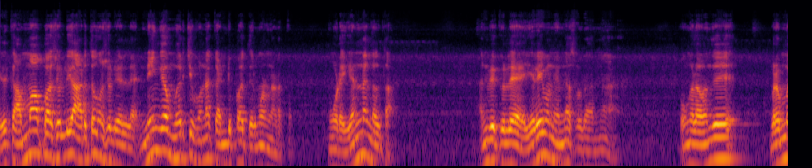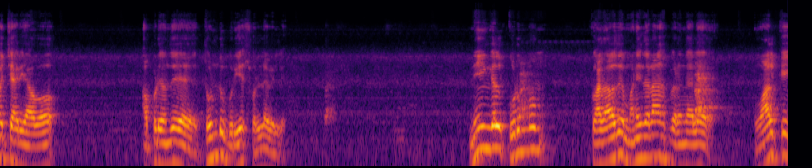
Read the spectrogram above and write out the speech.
இதுக்கு அம்மா அப்பா சொல்லி அடுத்தவங்க சொல்லி இல்லை. நீங்கள் முயற்சி பண்ணால் கண்டிப்பாக திருமணம் நடக்கும். உங்களுடைய எண்ணங்கள் தான். அன்பிற்குள்ளே இறைவன் என்ன சொல்கிறாருன்னா உங்களை வந்து பிரம்மச்சாரியாவோ அப்படி வந்து தொண்டு புரிய சொல்லவில்லை. நீங்கள் குடும்பம் அதாவது மனிதனாக பிறந்தாலே வாழ்க்கை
